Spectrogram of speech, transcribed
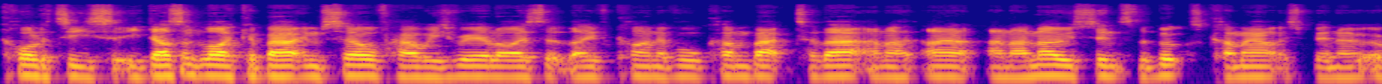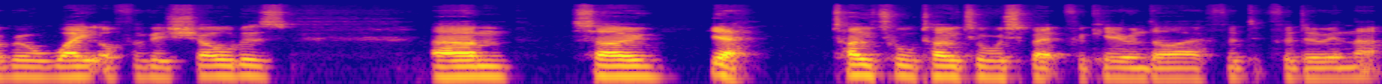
qualities that he doesn't like about himself. How he's realised that they've kind of all come back to that. And I, I and I know since the book's come out, it's been a, a real weight off of his shoulders. Um, so yeah, total total respect for Kieran Dyer for for doing that.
